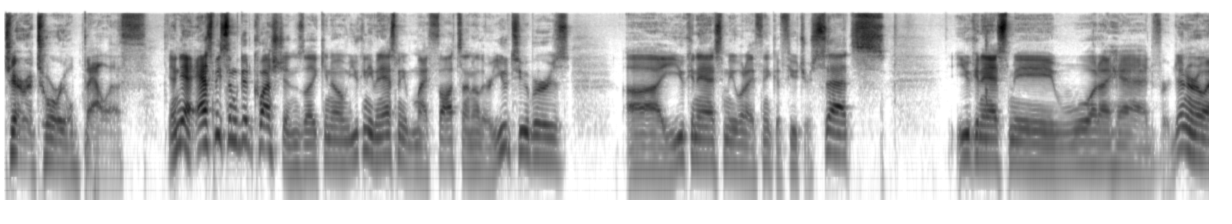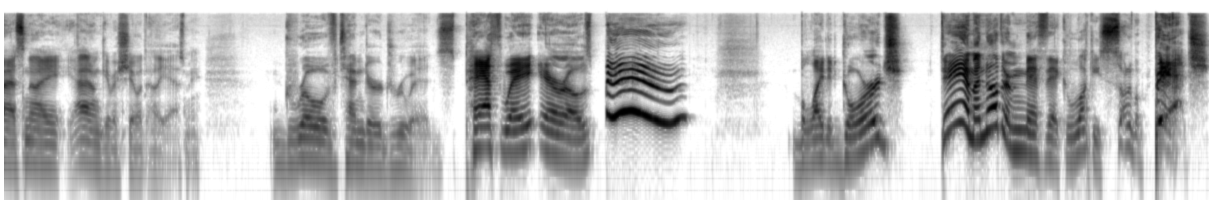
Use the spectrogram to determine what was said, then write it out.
Territorial Baloth. And yeah, ask me some good questions. Like, you know, you can even ask me my thoughts on other YouTubers. Uh, you can ask me what I think of future sets. You can ask me what I had for dinner last night. I don't give a shit what the hell you ask me. Grovetender Druids. Pathway Arrows. Boo! Blighted Gorge. Damn, another mythic. Lucky son of a bitch.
